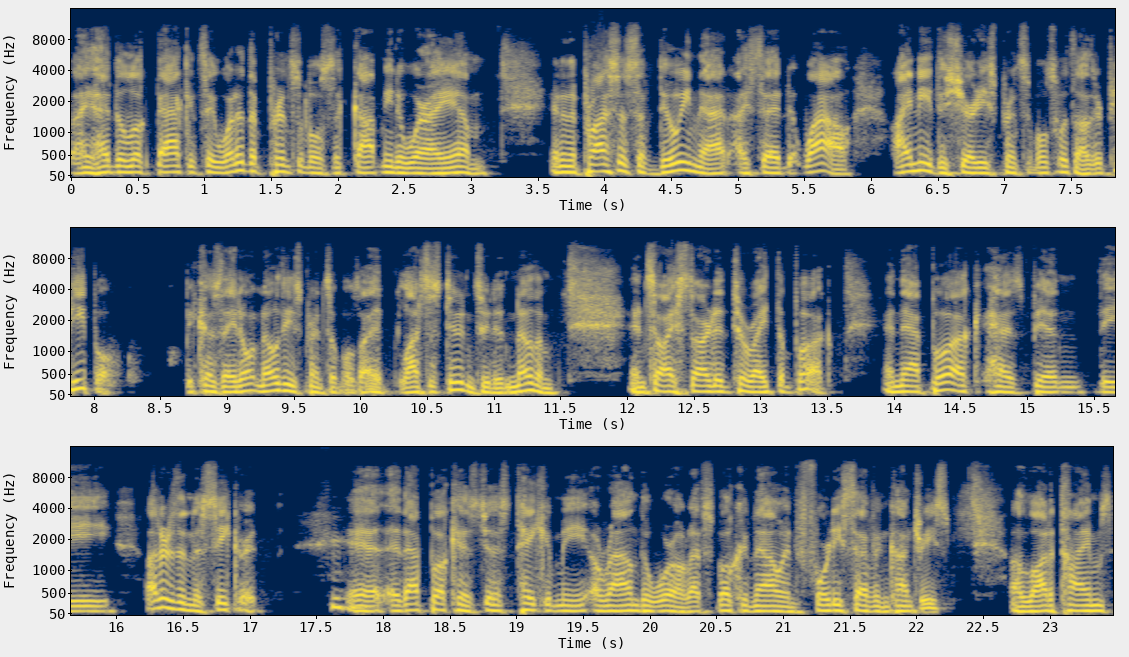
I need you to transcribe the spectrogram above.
I had to look back and say, what are the principles that got me to where I am? And in the process of doing that, I said, wow, I need to share these principles with other people because they don't know these principles. I had lots of students who didn't know them. And so I started to write the book. And that book has been the, other than the secret, uh, that book has just taken me around the world. I've spoken now in 47 countries. A lot of times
